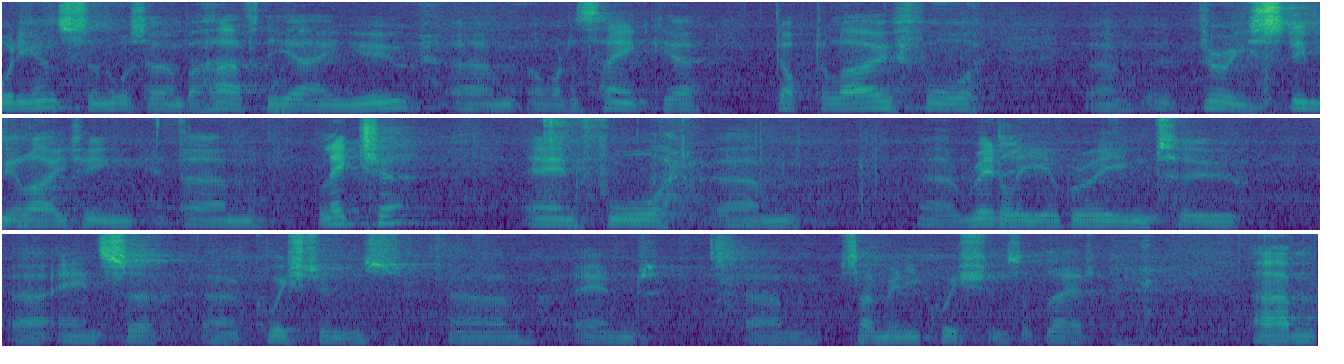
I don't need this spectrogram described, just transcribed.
audience and also on behalf of the ANU, um, I want to thank uh, Dr Lowe for uh, a very stimulating um, lecture and for um, uh, readily agreeing to uh, answer uh, questions um, and so many questions at that. Um,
